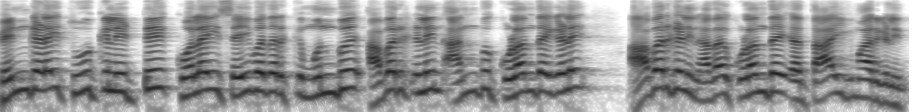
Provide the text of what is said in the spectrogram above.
பெண்களை தூக்கிலிட்டு கொலை செய்வதற்கு முன்பு அவர்களின் அன்பு குழந்தைகளை அவர்களின் அதாவது குழந்தை தாய்மார்களின்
